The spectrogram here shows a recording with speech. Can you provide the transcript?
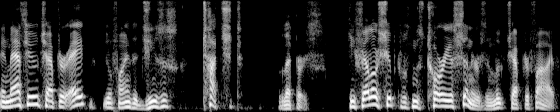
In Matthew chapter 8, you'll find that Jesus touched lepers. He fellowshipped with notorious sinners in Luke chapter 5.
